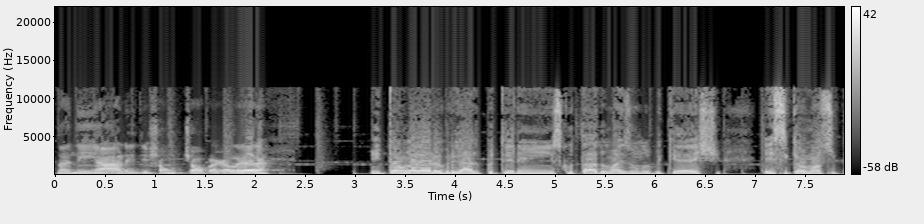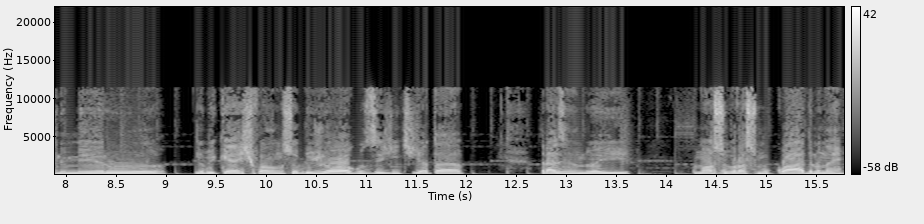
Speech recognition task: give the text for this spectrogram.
Nanin Arley, deixar um tchau pra galera. Então, galera, obrigado por terem escutado mais um Nubcast. Esse que é o nosso primeiro Nubcast falando sobre jogos. E a gente já tá trazendo aí o nosso próximo quadro, né?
